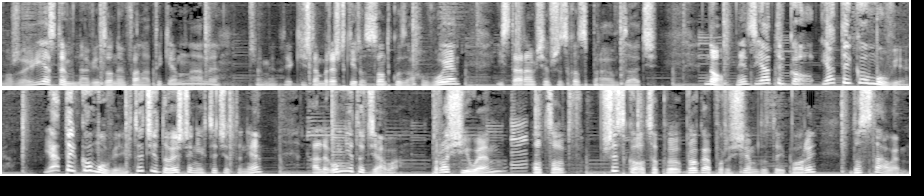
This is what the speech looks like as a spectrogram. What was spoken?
może jestem nawiedzonym fanatykiem, no ale przynajmniej jakieś tam resztki rozsądku zachowuję i staram się wszystko sprawdzać. No, więc ja tylko, ja tylko mówię. Ja tylko mówię. Chcecie to jeszcze, nie chcecie to nie, ale u mnie to działa. Prosiłem o co, wszystko o co Boga prosiłem do tej pory, dostałem.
